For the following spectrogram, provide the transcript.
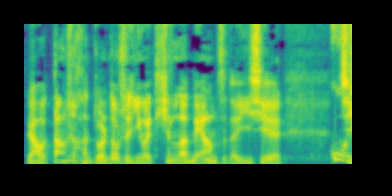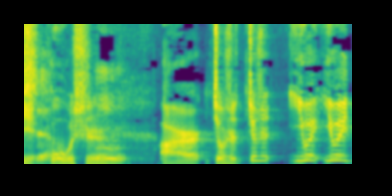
然后当时很多人都是因为听了那样子的一些故事故事。而就是就是因为因为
